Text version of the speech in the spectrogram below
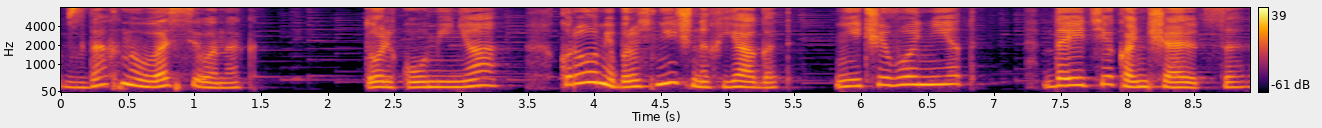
вздохнул лосенок. Только у меня, кроме брусничных ягод, ничего нет, да и те кончаются.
